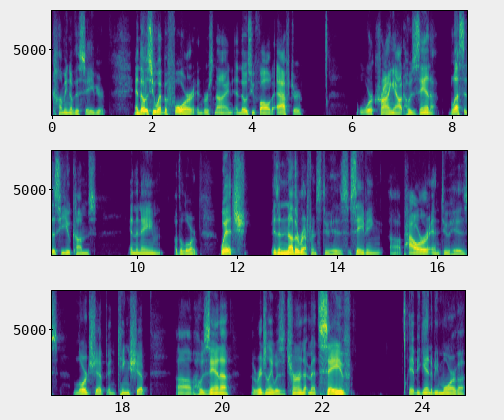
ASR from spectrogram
coming of the Savior. And those who went before, in verse 9, and those who followed after were crying out, Hosanna! Blessed is he who comes in the name of the Lord, which is another reference to his saving uh, power and to his lordship and kingship. Um, Hosanna originally was a term that meant save it began to be more of a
